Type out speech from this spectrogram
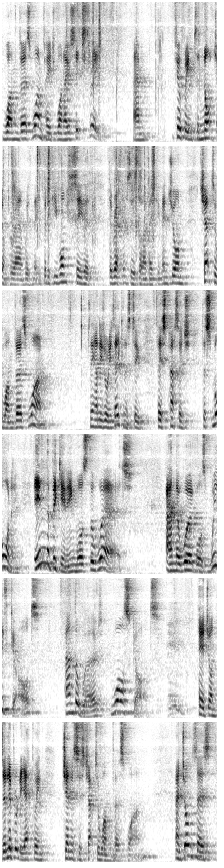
1, verse 1, page 1063, um, feel free to not jump around with me, but if you want to see the, the references that I'm making, then John chapter 1, verse 1. I think Andy's already taken us to this passage this morning. In the beginning was the Word, and the Word was with God, and the Word was God. Here, John deliberately echoing Genesis chapter 1, verse 1. And John says,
